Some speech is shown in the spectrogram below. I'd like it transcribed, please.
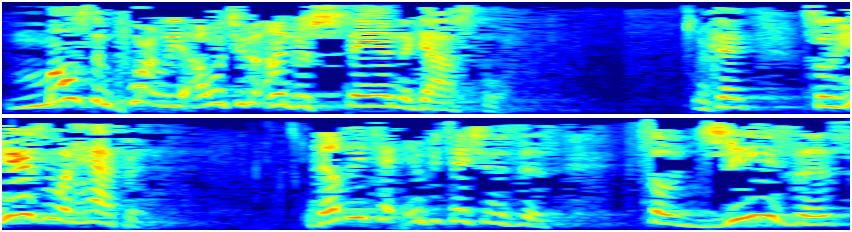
Most importantly, I want you to understand the gospel. Okay? So here's what happened. Double imputation is this. So Jesus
